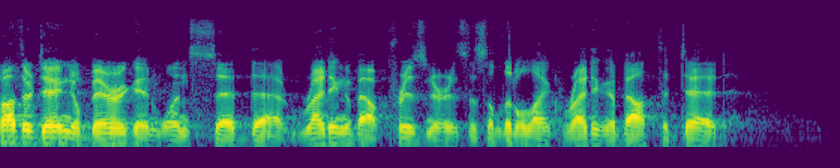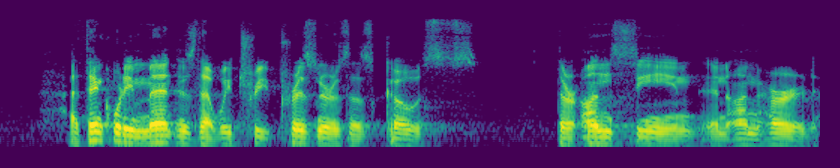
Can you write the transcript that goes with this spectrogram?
Father Daniel Berrigan once said that writing about prisoners is a little like writing about the dead. I think what he meant is that we treat prisoners as ghosts. They're unseen and unheard.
